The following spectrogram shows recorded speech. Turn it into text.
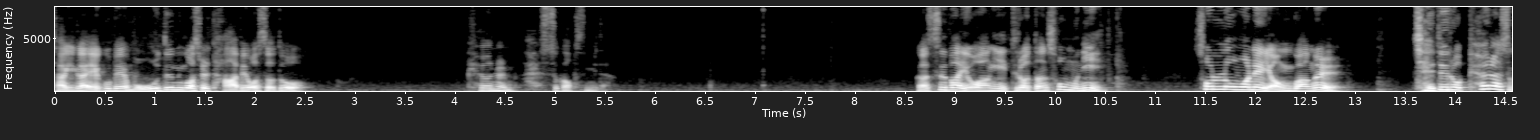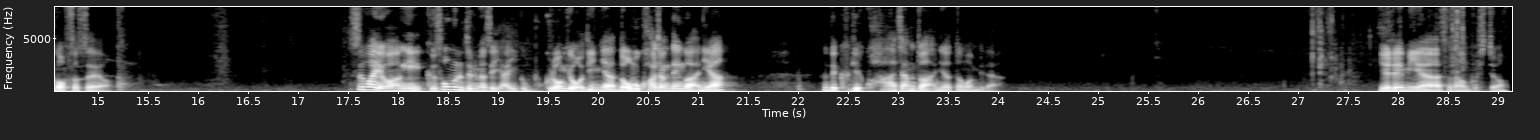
자기가 애굽의 모든 것을 다 배웠어도 표현을 할 수가 없습니다. 그러니까 스바 여왕이 들었던 소문이 솔로몬의 영광을 제대로 표현할 수가 없었어요. 스바 여왕이 그 소문을 들으면서 야 이거 뭐 그런 게 어딨냐 너무 과장된 거 아니야? 근데 그게 과장도 아니었던 겁니다. 예레미야서 한번 보시죠.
